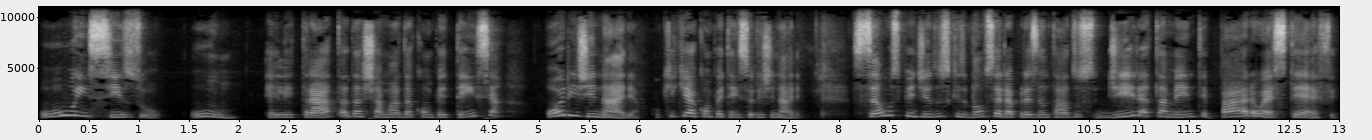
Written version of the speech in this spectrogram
o inciso 1, ele trata da chamada competência originária. O que é a competência originária? São os pedidos que vão ser apresentados diretamente para o STF,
